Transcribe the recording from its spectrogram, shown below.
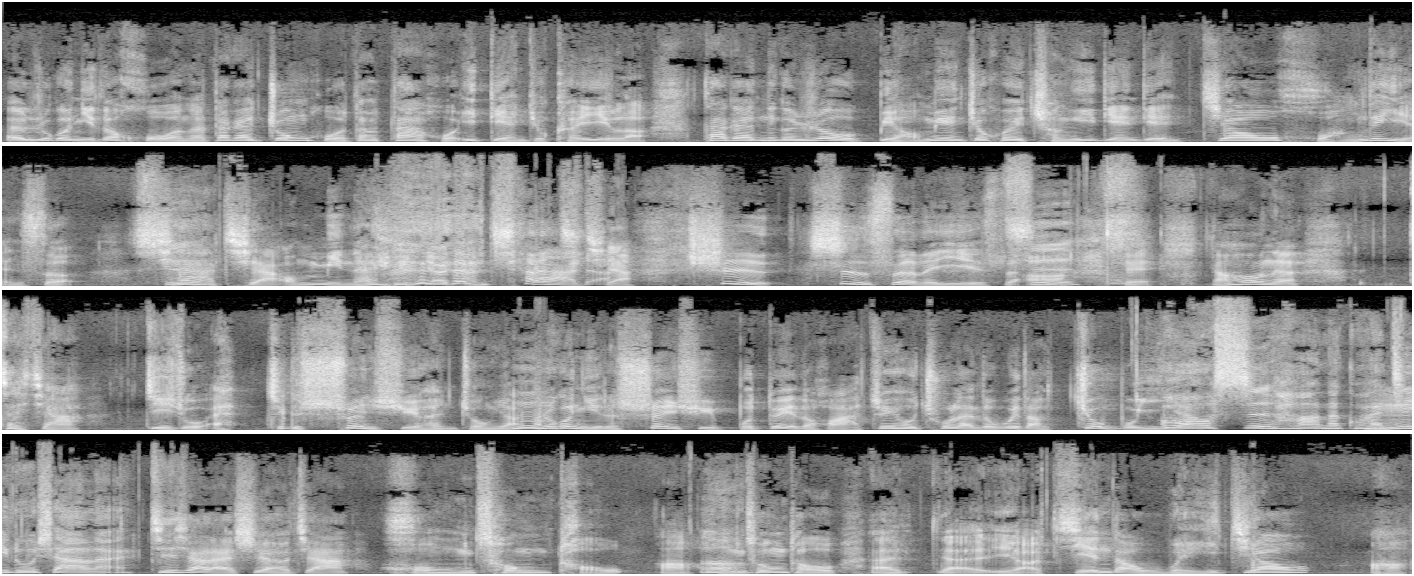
呃，如果你的火呢大概中火到大火一点就可以了，大概那个肉表面就会呈一点点焦黄的颜色。恰恰，我们闽南语要讲恰恰赤赤色的意思啊，对。然后呢，再加记住，哎，这个顺序很重要。如果你的顺序不对的话，最后出来的味道就不一样。哦，是哈，那赶快记录下来。接下来是要加红葱头啊，红葱头，呃呃，要煎到微焦啊，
